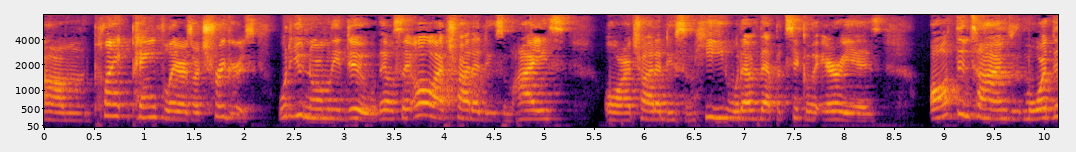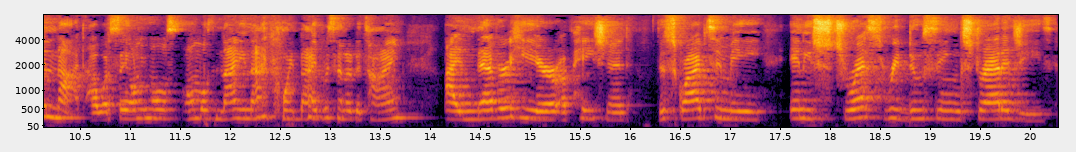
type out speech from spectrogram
um, pain flares or triggers? What do you normally do? They'll say, oh, I try to do some ice or I try to do some heat, whatever that particular area is. Oftentimes, more than not, I would say almost almost 99.9% of the time, I never hear a patient describe to me any stress reducing strategies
